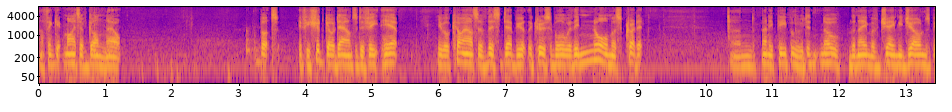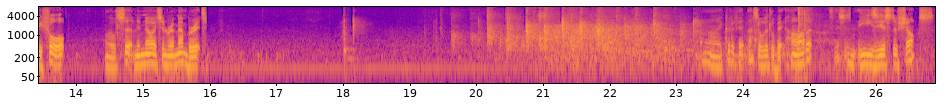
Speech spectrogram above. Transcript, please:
I think it might have gone now. But if he should go down to defeat here, he will come out of this debut at the Crucible with enormous credit. And many people who didn't know the name of Jamie Jones before will certainly know it and remember it. Oh, could have hit that a little bit harder. This isn't the easiest of shots.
